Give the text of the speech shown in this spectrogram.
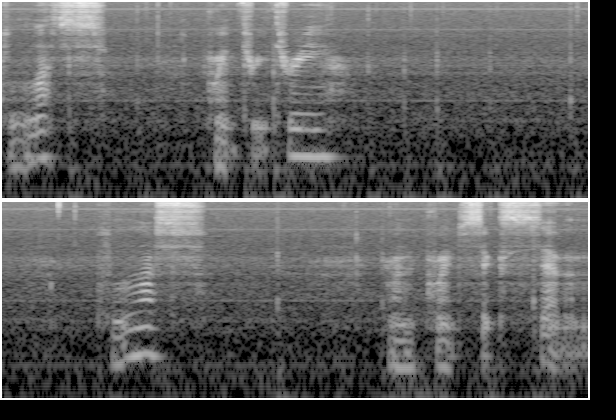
plus 0.33 plus 1.67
